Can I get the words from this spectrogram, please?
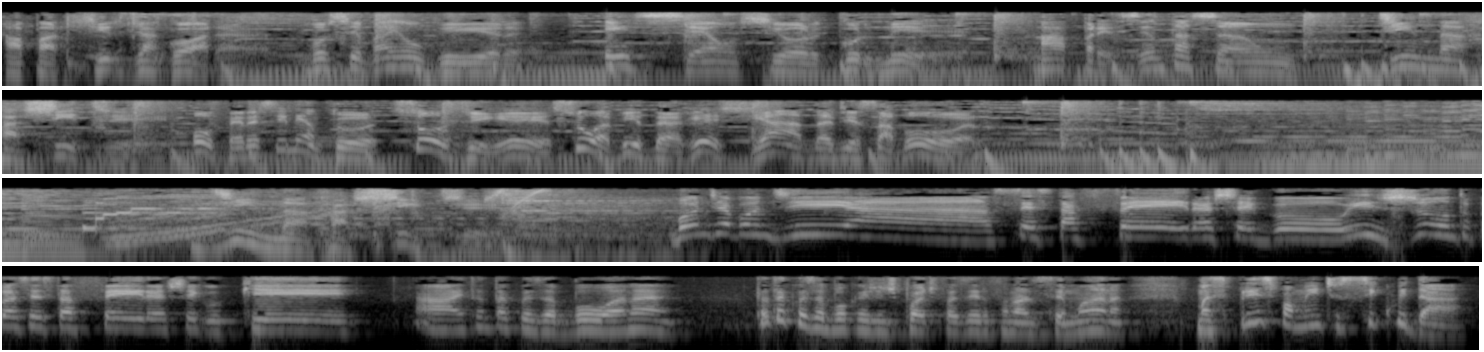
A partir de agora, você vai ouvir Excelsior Gourmet. Apresentação Dina Rachid. Oferecimento Sodier, sua vida recheada de sabor. Dina Rachid. Bom dia, bom dia! Sexta-feira chegou e junto com a sexta-feira chega o quê? Ai, tanta coisa boa, né? Tanta coisa boa que a gente pode fazer no final de semana, mas principalmente se cuidar.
